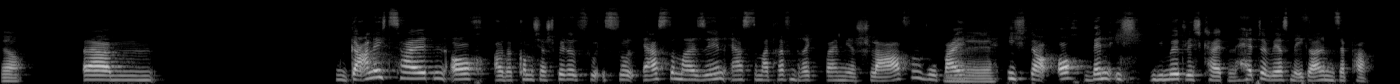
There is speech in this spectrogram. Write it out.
Ja. Ähm, gar nichts halten, auch, aber da komme ich ja später zu, ist so erste Mal sehen, erste Mal treffen, direkt bei mir schlafen, wobei Nee. ich da auch, wenn ich die Möglichkeiten hätte, wäre es mir egal im Separ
